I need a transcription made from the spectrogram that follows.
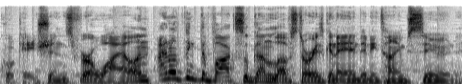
quotations for a while, and I don't think the voxel gun love story is gonna end anytime soon.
